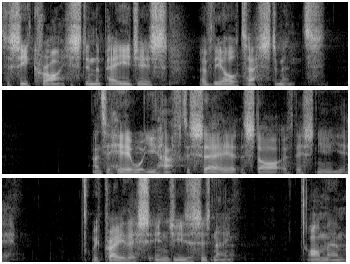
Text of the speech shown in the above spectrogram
to see Christ in the pages of the Old Testament and to hear what you have to say at the start of this new year? We pray this in Jesus' name. Amen.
